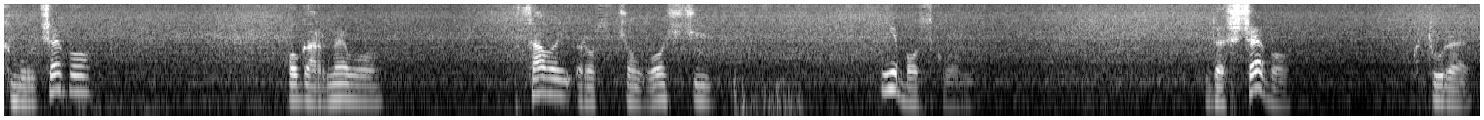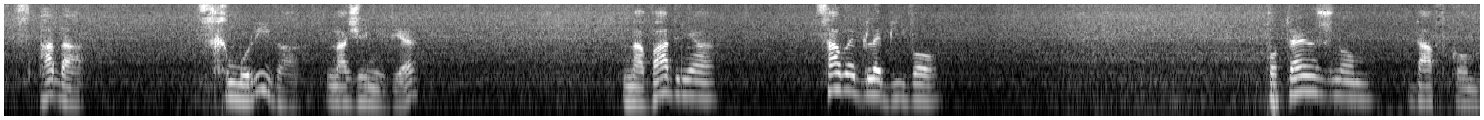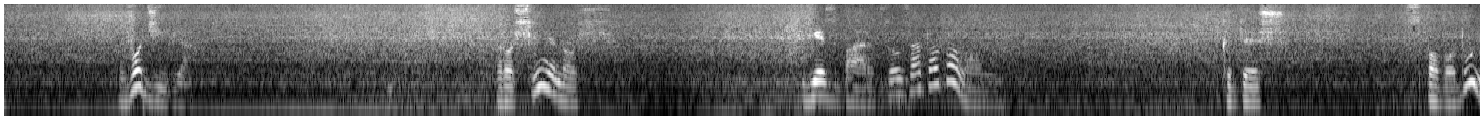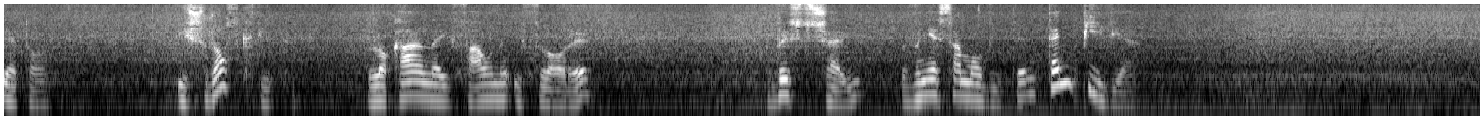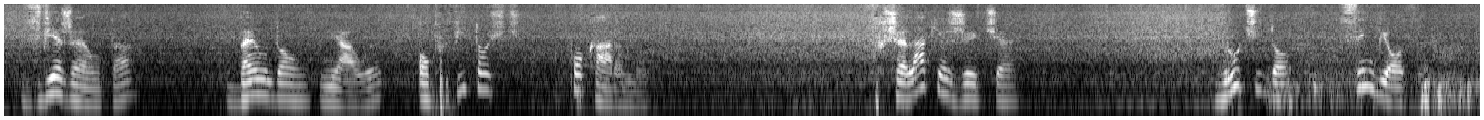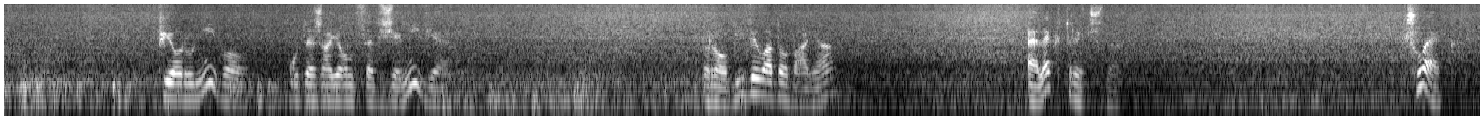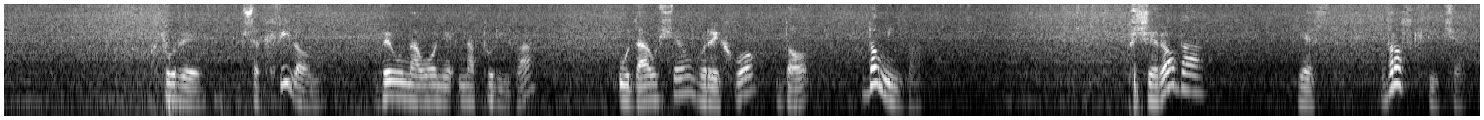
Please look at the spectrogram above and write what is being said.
Chmurczewo ogarnęło w całej rozciągłości nieboskłon. Deszczewo, które spada z chmuriwa na ziemiwie, nawadnia całe glebowo potężną dawką wodziwia. Roślinność jest bardzo zadowolona, gdyż spowoduje to, iż rozkwit lokalnej fauny i flory wystrzeli w niesamowitym tempiwie. Zwierzęta będą miały obfitość pokarmu. Wszelakie życie wróci do symbiozy. Pioruniwo uderzające w ziemiwie robi wyładowania elektryczne. Człowiek, który przed chwilą był na łonie Naturiwa, udał się rychło do Domiwa. Przyroda jest w rozkwicie.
